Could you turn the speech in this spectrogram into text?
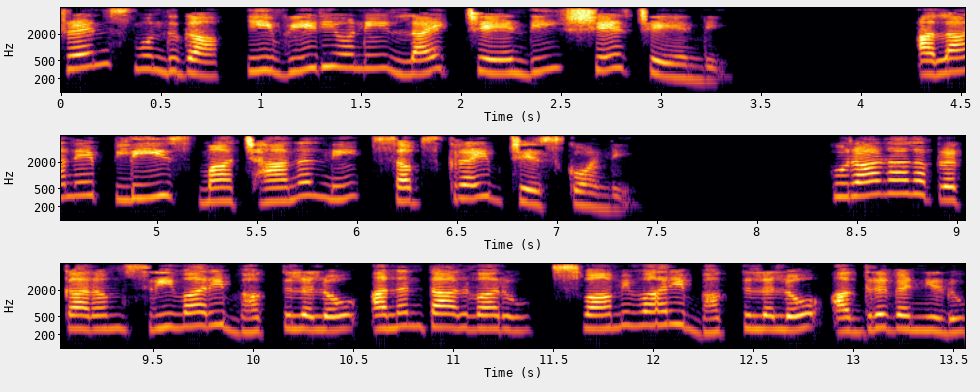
ఫ్రెండ్స్ ముందుగా ఈ వీడియోని లైక్ చేయండి షేర్ చేయండి. అలానే ప్లీజ్ మా ఛానల్ని సబ్స్క్రైబ్ చేసుకోండి. పురాణాల ప్రకారం శ్రీవారి భక్తులలో అనంతాల్వారు స్వామివారి భక్తులలో అగ్రగణ్యుడు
